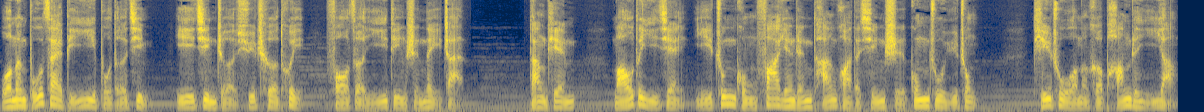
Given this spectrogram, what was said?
我们不再比亦不得进，已进者需撤退，否则一定是内战。当天，毛的意见以中共发言人谈话的形式公诸于众。提出我们和旁人一样，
